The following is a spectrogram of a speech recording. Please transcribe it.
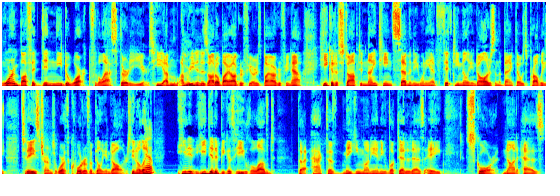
Warren Buffett didn't need to work for the last 30 years. He I'm I'm reading his autobiography or his biography now. He could have stopped in 1970 when he had 50 million dollars in the bank that was probably today's terms worth quarter of a billion dollars. You know like yep. he did he did it because he loved the act of making money and he looked at it as a score, not as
